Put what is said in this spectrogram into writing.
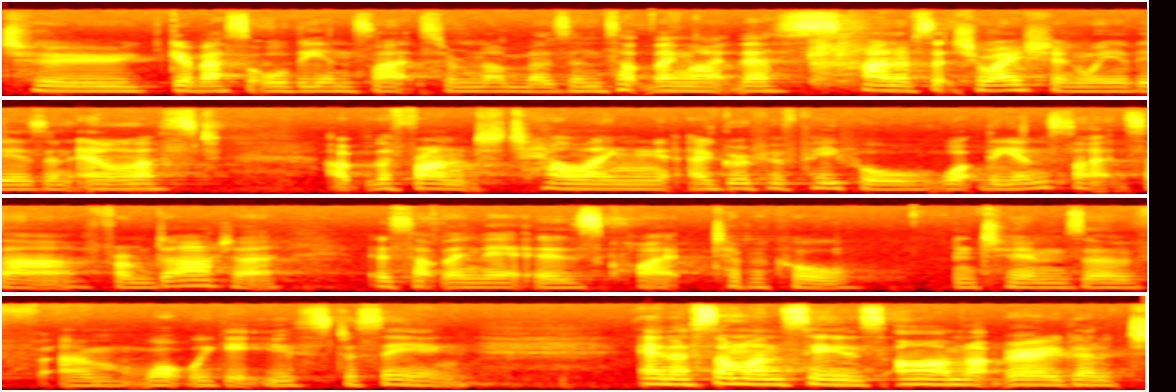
to give us all the insights from numbers. And something like this kind of situation where there's an analyst up the front telling a group of people what the insights are from data is something that is quite typical in terms of um, what we get used to seeing. And if someone says, oh, I'm not very good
